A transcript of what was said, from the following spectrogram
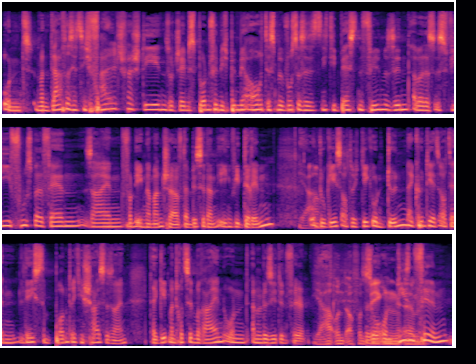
und man darf das jetzt nicht falsch verstehen, so James Bond-Film, ich bin mir auch mir bewusst, dass das jetzt nicht die besten Filme sind, aber das ist wie Fußballfan sein von irgendeiner Mannschaft. Da bist du dann irgendwie drin Ja. und du gehst auch durch dick und dünn, da könnte jetzt auch der nächste Bond richtig scheiße sein. Da geht man trotzdem rein und analysiert den Film. ja, und auch von So, wegen. und diesen ähm, Film,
